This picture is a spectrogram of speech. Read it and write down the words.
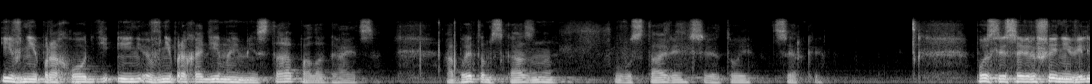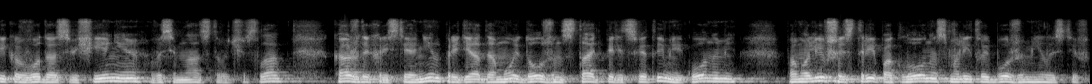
и в, непроходи, и в непроходимые места полагается. Об этом сказано в уставе Святой Церкви. После совершения великого водоосвящения 18 числа каждый христианин, придя домой, должен стать перед святыми иконами, помолившись три поклона с молитвой Божией милостив.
